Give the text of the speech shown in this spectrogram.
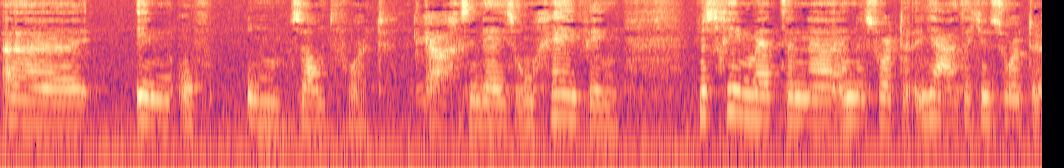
Eh, in of om Zandvoort. Ja. Ergens in deze omgeving. Misschien met een, eh, een soort, ja, dat je een soort eh,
